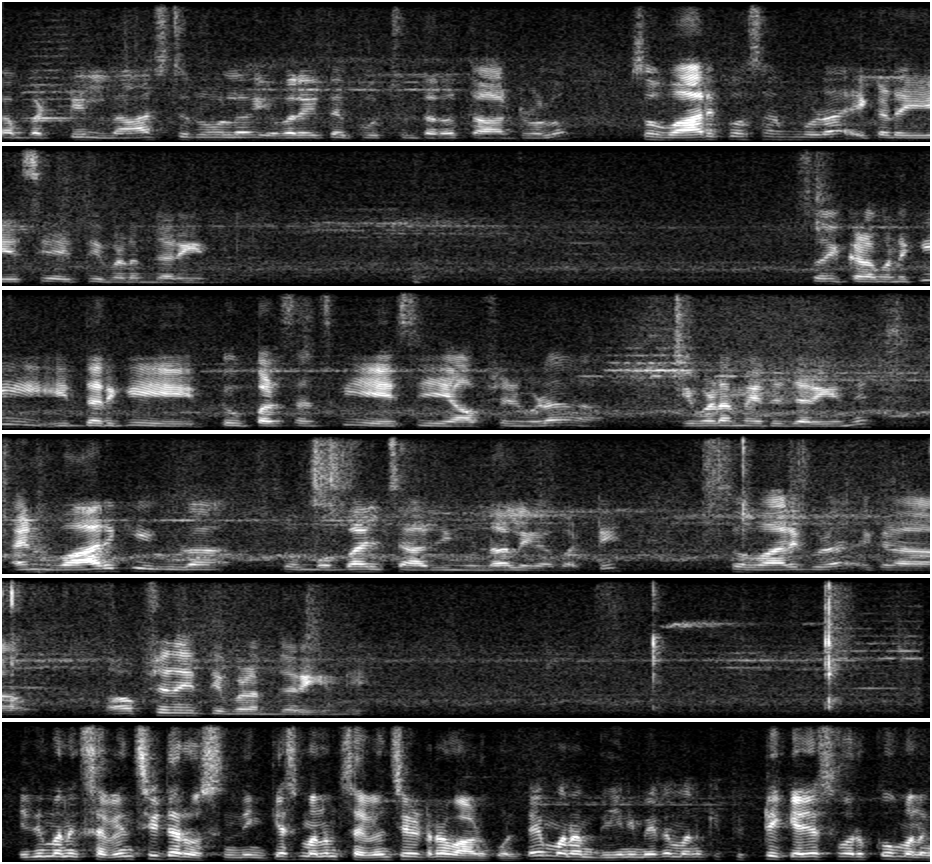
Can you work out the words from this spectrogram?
కాబట్టి లాస్ట్ రోలో ఎవరైతే కూర్చుంటారో థర్డ్ రోలో సో వారి కోసం కూడా ఇక్కడ ఏసీ అయితే ఇవ్వడం జరిగింది. సో ఇక్కడ మనకి ఇద్దరికి టూ పర్సన్స్కి ఏసీ ఆప్షన్ కూడా ఇవ్వడం అయితే జరిగింది. అండ్ వారికి కూడా సో మొబైల్ ఛార్జింగ్ ఉండాలి కాబట్టి సో వారికి కూడా ఇక్కడ ఆప్షన్ అయితే ఇవ్వడం జరిగింది. ఇది మనకి సెవెన్ సీటర్ వస్తుంది. ఇన్కేస్ మనం సెవెన్ సీటర్ వాడుకుంటే మనం దీని మీద మనకి ఫిఫ్టీ కేజెస్ వరకు మనం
